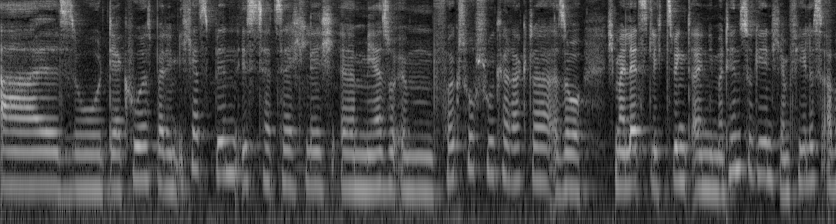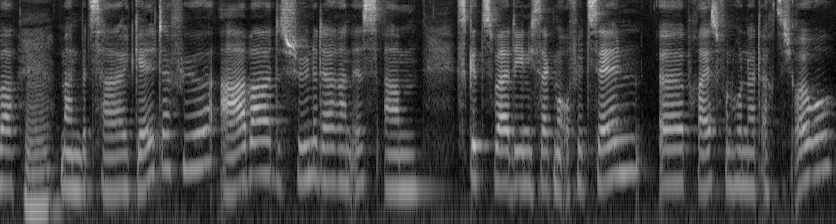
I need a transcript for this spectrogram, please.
Also der Kurs, bei dem ich jetzt bin, ist tatsächlich äh, mehr so im Volkshochschulcharakter. Also ich meine, letztlich zwingt einen niemand hinzugehen, ich empfehle es aber, Mhm. man bezahlt Geld dafür. Aber das Schöne daran ist, ähm, es gibt zwar den, ich sag mal, offiziellen äh, Preis von 180 Euro,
